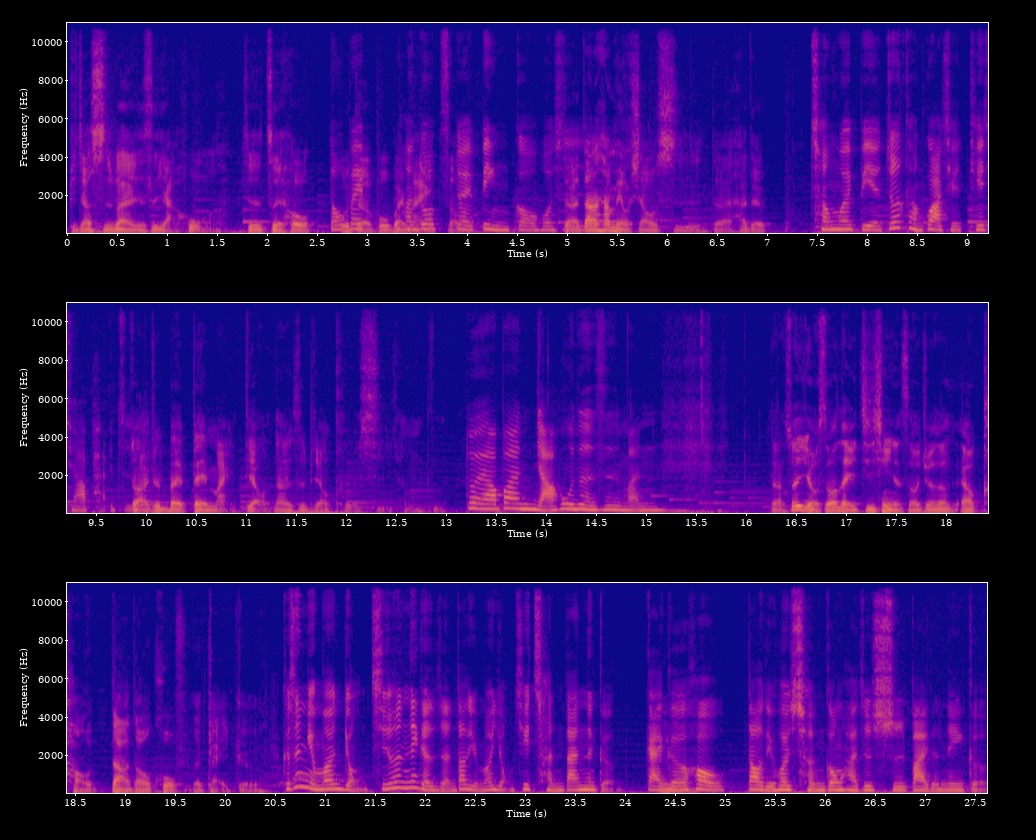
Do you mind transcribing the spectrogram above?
比较失败的就是雅虎嘛，就是最后不得不被买走，对，并购或是对，当然它没有消失，对，它的。成为别就是可能挂起贴其他牌子，对啊，就被被买掉，但是比较可惜这样子。对啊，不然雅虎真的是蛮……对啊，所以有时候累积性的时候，就是要靠大刀阔斧的改革。可是你有没有勇气？就是那个人到底有没有勇气承担那个改革后到底会成功还是失败的那个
